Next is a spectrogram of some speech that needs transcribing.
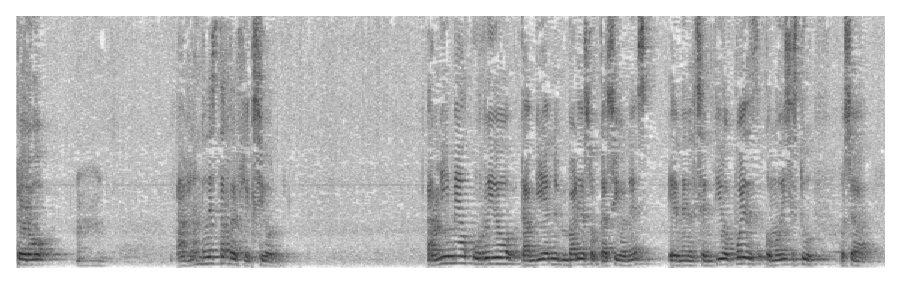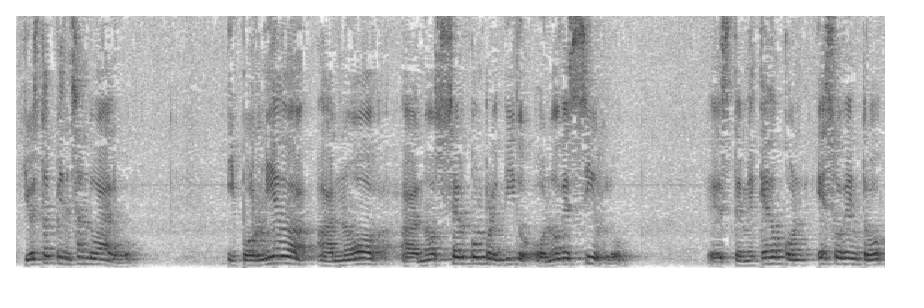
pero hablando de esta reflexión, a mí me ha ocurrido también en varias ocasiones, en el sentido, pues, como dices tú, o sea, yo estoy pensando algo y por miedo a, no, a no ser comprendido o no decirlo, este, me quedo con eso dentro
